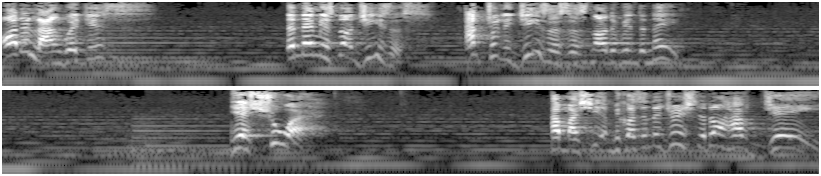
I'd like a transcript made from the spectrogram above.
other languages, the name is not Jesus. Actually, Jesus is not even the name. Yeshua. Hamashiach, because in the Jewish they don't have J.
